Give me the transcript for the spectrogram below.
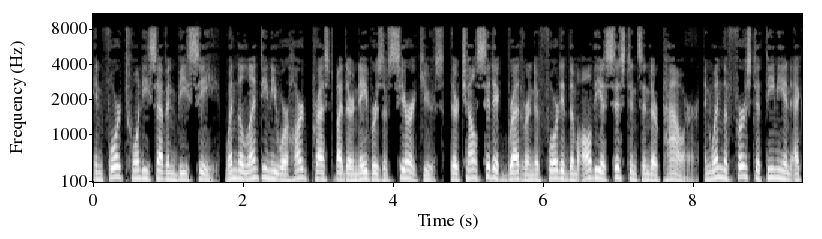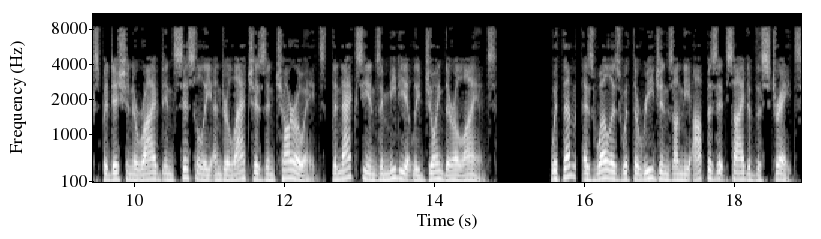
in 427 BC, when the Lentini were hard-pressed by their neighbours of Syracuse, their Chalcidic brethren afforded them all the assistance in their power, and when the first Athenian expedition arrived in Sicily under Laches and Charoeades, the Naxians immediately joined their alliance. With them, as well as with the Rhegians on the opposite side of the straits,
